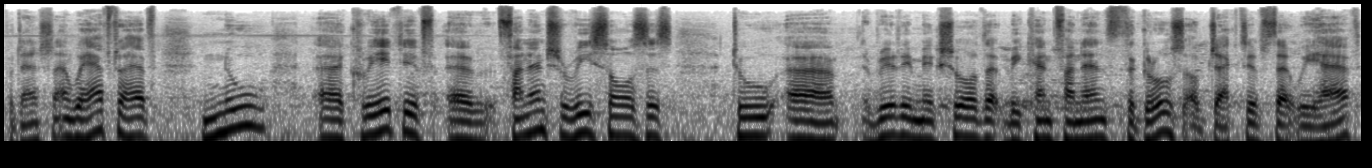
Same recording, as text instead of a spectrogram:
potential. And we have to have new uh, creative uh, financial resources to uh, really make sure that we can finance the growth objectives that we have.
